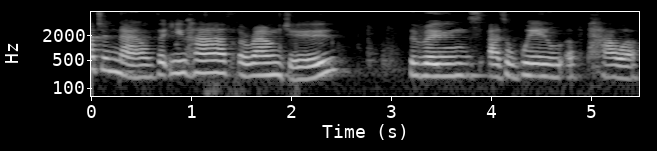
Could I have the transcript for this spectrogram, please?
Imagine now that you have around you the runes as a wheel of power.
